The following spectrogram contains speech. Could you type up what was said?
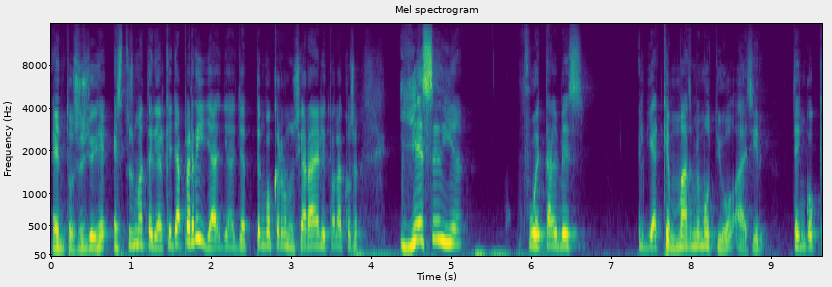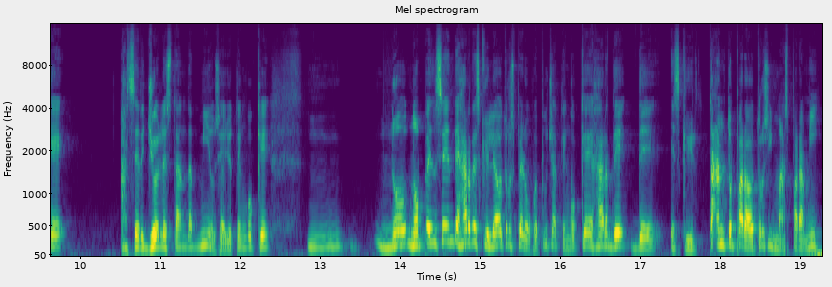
Entonces yo dije, esto es material que ya perdí, ya, ya, ya tengo que renunciar a él y toda la cosa. Y ese día fue tal vez el día que más me motivó a decir, tengo que hacer yo el stand-up mío. O sea, yo tengo que... mm, no, no pensé en dejar de escribirle a otros, pero fue pucha, tengo que dejar de, de escribir tanto para otros y más para mí.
